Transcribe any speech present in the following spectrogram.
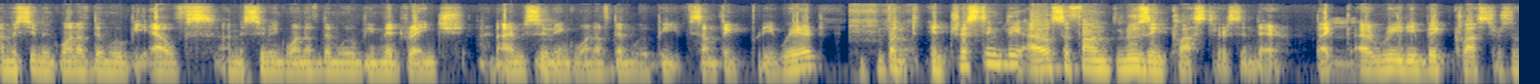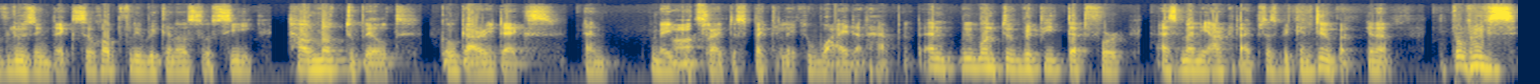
I'm assuming one of them will be elves. I'm assuming one of them will be mid range. And I'm assuming one of them will be something pretty weird. but interestingly, I also found losing clusters in there, like Mm. uh, really big clusters of losing decks. So hopefully we can also see how not to build Golgari decks and maybe Awesome. try to speculate why that happened. And we want to repeat that for as many archetypes as we can do. But you know, the problem is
